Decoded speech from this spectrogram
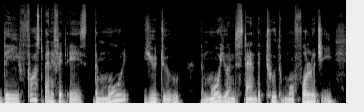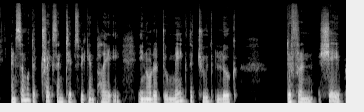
The first benefit is the more you do, the more you understand the tooth morphology and some of the tricks and tips we can play in order to make the tooth look different shape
